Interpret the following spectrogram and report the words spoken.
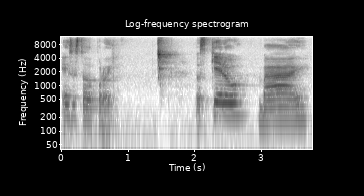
Eso es todo por hoy. Los quiero. Bye.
